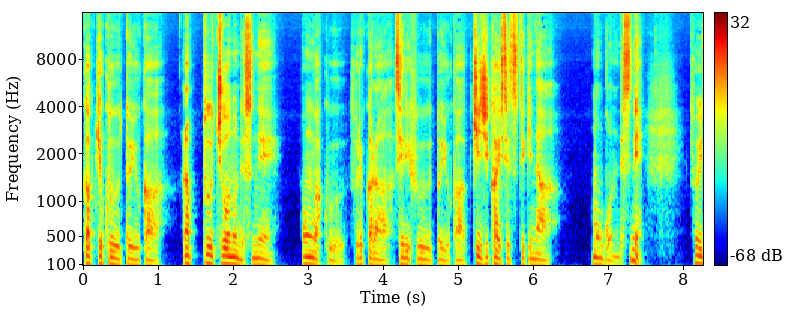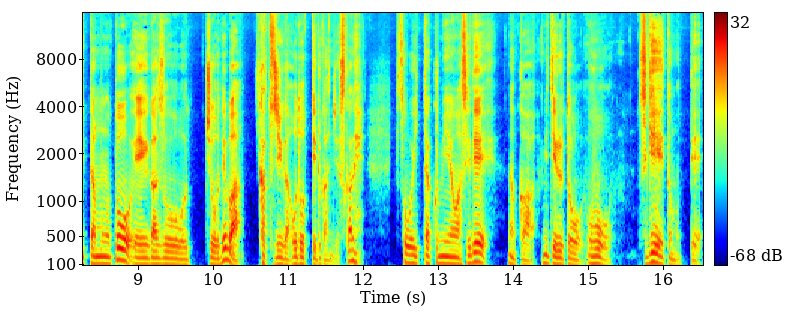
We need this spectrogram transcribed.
楽曲というか、ラップ調のですね、音楽、それからセリフというか、記事解説的な文言ですね。そういったものと、え、画像上では活字が踊ってる感じですかね。そういった組み合わせで、なんか見てると、おお、すげえと思って、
